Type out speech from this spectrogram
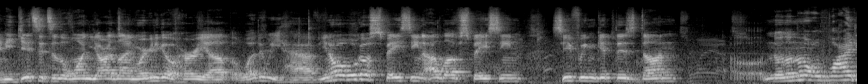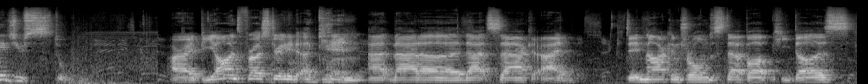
and he gets it to the one yard line. We're gonna go hurry up. What do we have? You know what? We'll go spacing. I love spacing. See if we can get this done. Oh, no, no, no. Why did you? All right, beyond frustrated again at that uh, that sack. I did not control him to step up. He does.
